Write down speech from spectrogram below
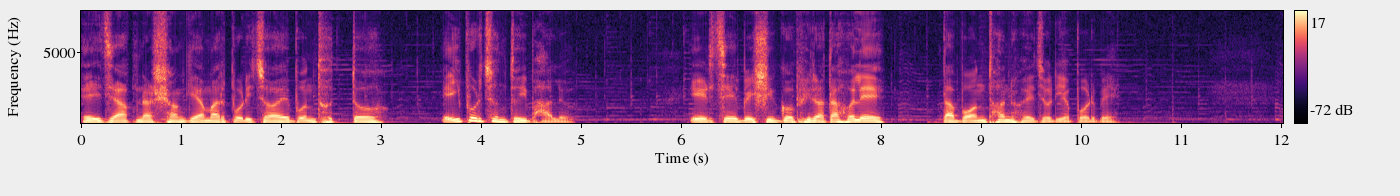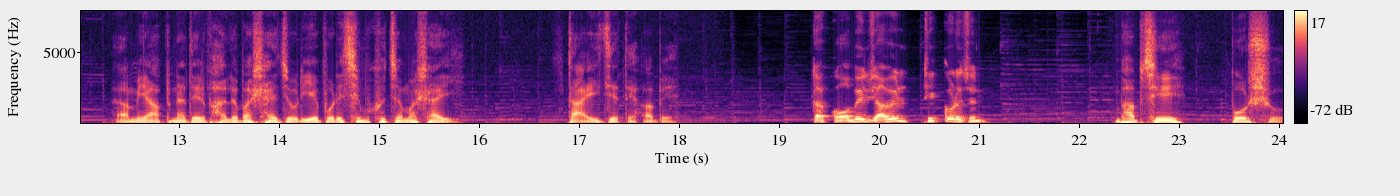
এই যে আপনার সঙ্গে আমার পরিচয় বন্ধুত্ব এই পর্যন্তই ভালো। এর চেয়ে বেশি গভীরতা হলে তা বন্ধন হয়ে জড়িয়ে পড়বে। আমি আপনাদের ভালোবাসায় জড়িয়ে পড়েছি মুখুজ্জামশাই তাই যেতে হবে। তা কবে যাবেন ঠিক করেছেন? ভাবছি পরশু।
